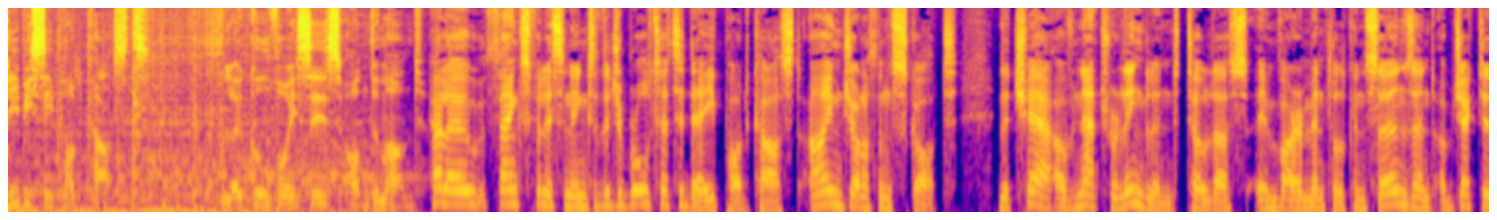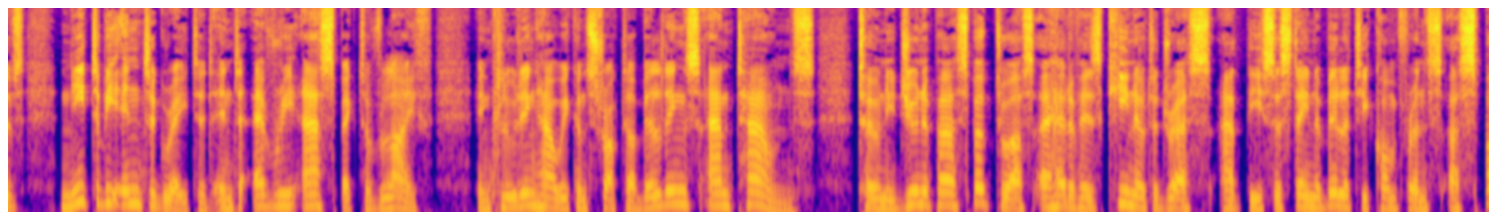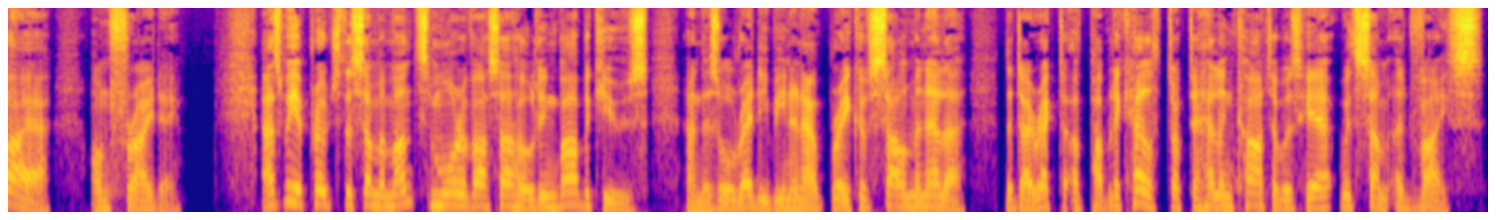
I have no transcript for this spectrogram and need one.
GBC Podcasts. Local voices on demand. Hello, thanks for listening to the Gibraltar Today podcast. I'm Jonathan Scott. The chair of Natural England told us environmental concerns and objectives need to be integrated into every aspect of life, including how we construct our buildings and towns. Tony Juniper spoke to us ahead of his keynote address at the sustainability conference Aspire on Friday. As we approach the summer months, more of us are holding barbecues, and there's already been an outbreak of salmonella. The Director of Public Health, Dr. Helen Carter, was here with some advice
